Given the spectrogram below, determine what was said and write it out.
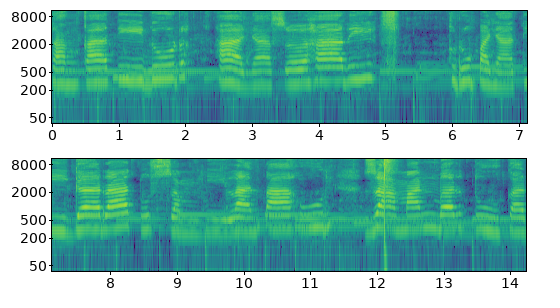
Disangka tidur hanya sehari. Rupanya 309 tahun. Zaman bertukar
